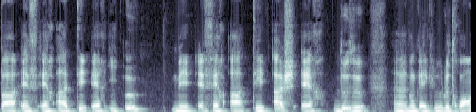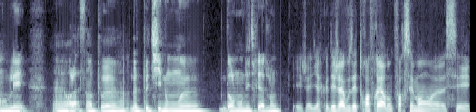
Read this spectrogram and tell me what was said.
pas F R A T R I E, mais F R A T H R 2 E, donc avec le, le 3 en anglais. voilà, c'est un peu notre petit nom dans le monde du triathlon. Et j'allais dire que déjà vous êtes trois frères, donc forcément euh, c'est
